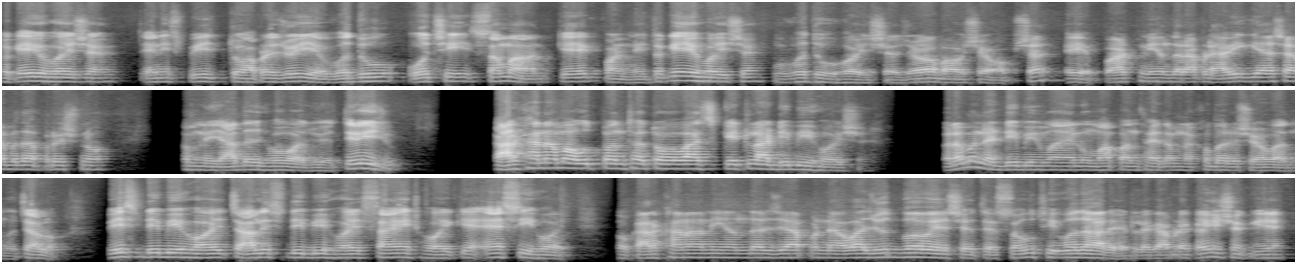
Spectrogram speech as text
તો કેવી હોય છે? તેની સ્પીચ તો આપણે જોઈએ, વધુ, ઓછી, સમાન કે એક પણ નહીં. તો કેવી હોય છે? વધુ હોય છે. જવાબ આવશે ઓપ્શન એ પાઠની અંદર આપણે આવી ગયા છે આ બધા પ્રશ્નો. તમને યાદ જ હોવા જોઈએ. ત્રીજું, કારખાનામાં ઉત્પન્ન થતો અવાજ કેટલા ડીબી હોય છે? બરાબર ને? ડીબીમાં એનું માપન થાય, તમને ખબર હશે અવાજનું. ચાલો, વીસ ડીબી હોય, ચાલીસ ડીબી હોય સાહીઠ હોય કે એસી હોય, તો કારખાનાની અંદર જે આપણને અવાજ ઉદ્ભવે છે તે સૌથી વધારે, એટલે કે આપણે કહી શકીએ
